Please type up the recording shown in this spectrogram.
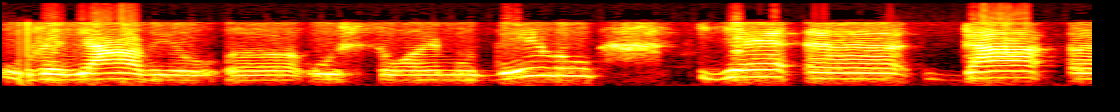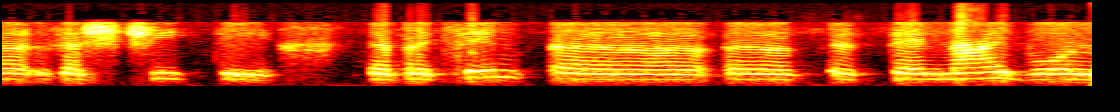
uveljavil uh, v svojem delu, je, da zaščiti predvsem te najbolj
